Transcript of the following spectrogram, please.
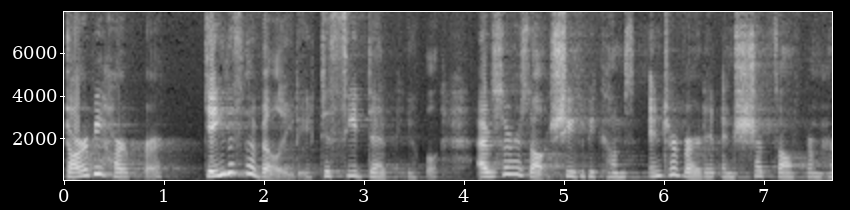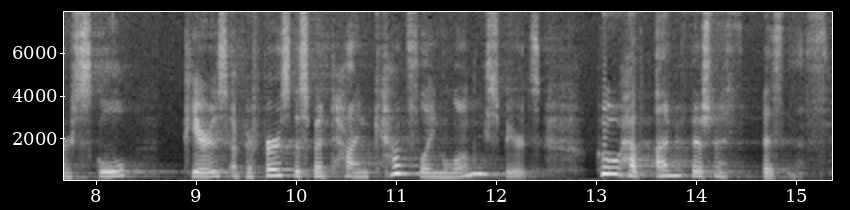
Darby Harper gains the ability to see dead people. As a result, she becomes introverted and shuts off from her school peers and prefers to spend time counseling lonely spirits who have unfinished business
